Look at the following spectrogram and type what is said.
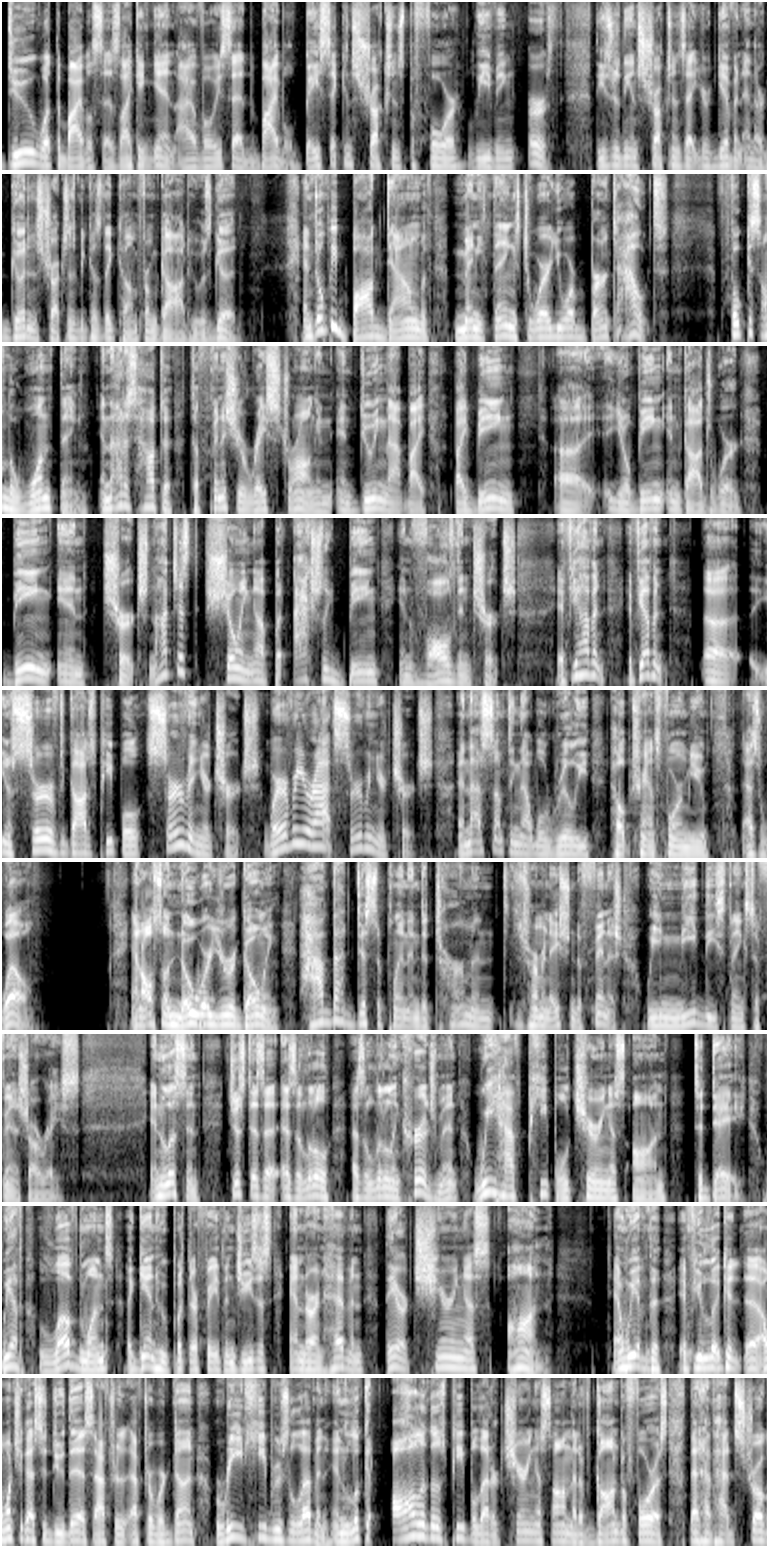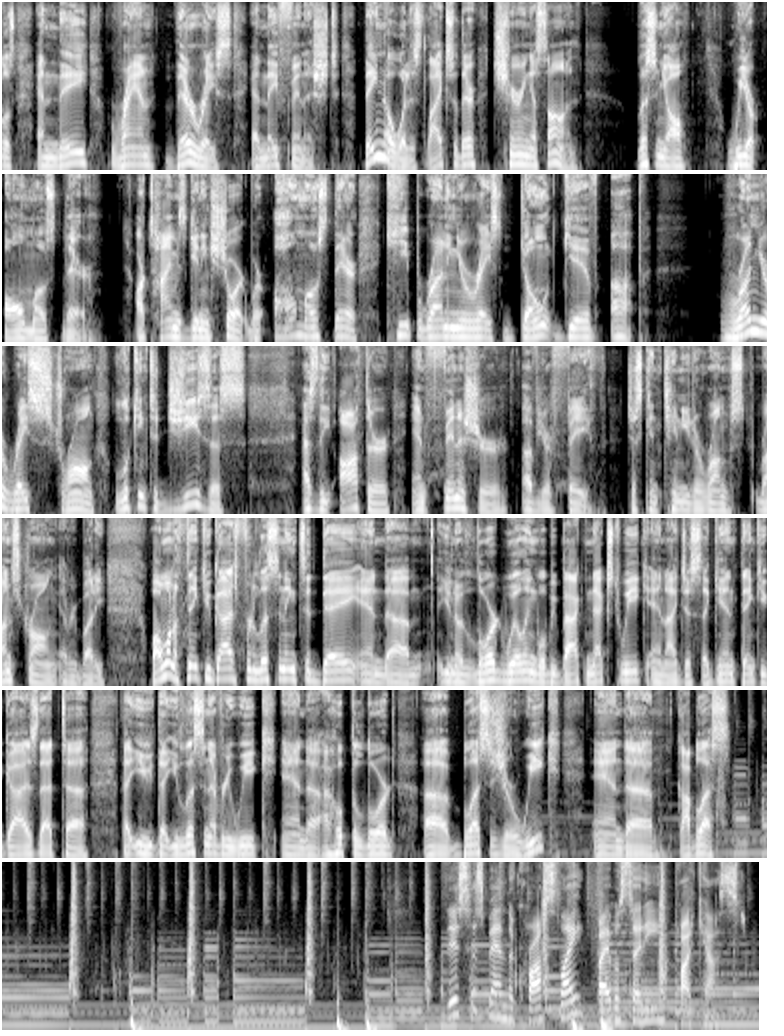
Do what the bible says. Like again i've always said the bible basic instructions before leaving earth. These are the instructions that you're given and they're good instructions because they come from god who is good. And don't be bogged down with many things to where you are burnt out focus on the one thing, and that is how to to finish your race strong. And, and doing that by by being uh, you know, being in God's word, being in church, not just showing up, but actually being involved in church. If you haven't, if you haven't, uh, you know, served God's people, serve in your church. Wherever you're at, serve in your church. And that's something that will really help transform you as well and also know where you're going. Have that discipline and determine, determination to finish. We need these things to finish our race. And listen, just as a as a little as a little encouragement, we have people cheering us on today. We have loved ones again who put their faith in Jesus and are in heaven. They are cheering us on. And we have the if you look at uh, I want you guys to do this after after we're done, read Hebrews 11 and look at all of those people that are cheering us on that have gone before us that have had struggles and they ran their race and they finished. They know what it's like so they're cheering us on. Listen y'all, we are almost there. Our time is getting short. We're almost there. Keep running your race. Don't give up. Run your race strong, looking to Jesus as the author and finisher of your faith. Just continue to run, run strong, everybody. Well, I want to thank you guys for listening today. And, um, you know, Lord willing, we'll be back next week. And I just, again, thank you guys that, uh, that, you, that you listen every week. And uh, I hope the Lord uh, blesses your week. And uh, God bless. This has been the Crosslight Bible Study Podcast.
